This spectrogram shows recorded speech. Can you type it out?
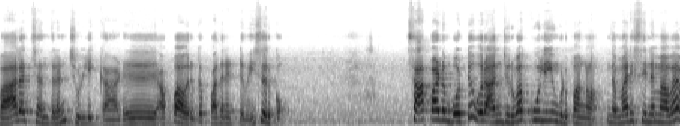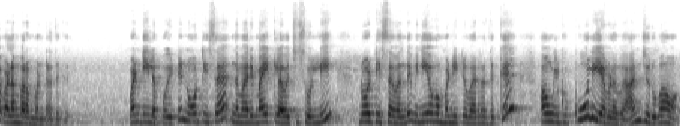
பாலச்சந்திரன் சுள்ளிக்காடு. அப்போ அவருக்கு பதினெட்டு வயசு இருக்கும். சாப்பாடும் போட்டு ஒரு அஞ்சு ரூபா கூலியும் கொடுப்பாங்களாம். இந்த மாதிரி சினிமாவை விளம்பரம் பண்ணுறதுக்கு வண்டியில் போயிட்டு நோட்டீஸை இந்த மாதிரி மைக்கில் வச்சு சொல்லி நோட்டீஸை வந்து விநியோகம் பண்ணிட்டு வர்றதுக்கு அவங்களுக்கு கூலி எவ்வளவு? அஞ்சு ரூபாவும்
